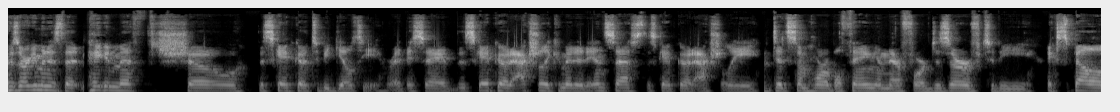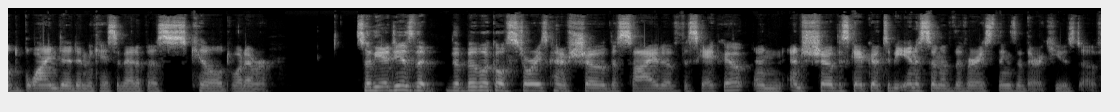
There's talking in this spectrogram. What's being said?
his argument is that pagan myths show the scapegoat to be guilty, right? They say the scapegoat actually committed incest, the scapegoat actually did some horrible thing and therefore deserved to be expelled, blinded in the case of Oedipus, killed, whatever. So the idea is that the biblical stories kind of show the side of the scapegoat and, and show the scapegoat to be innocent of the various things that they're accused of.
